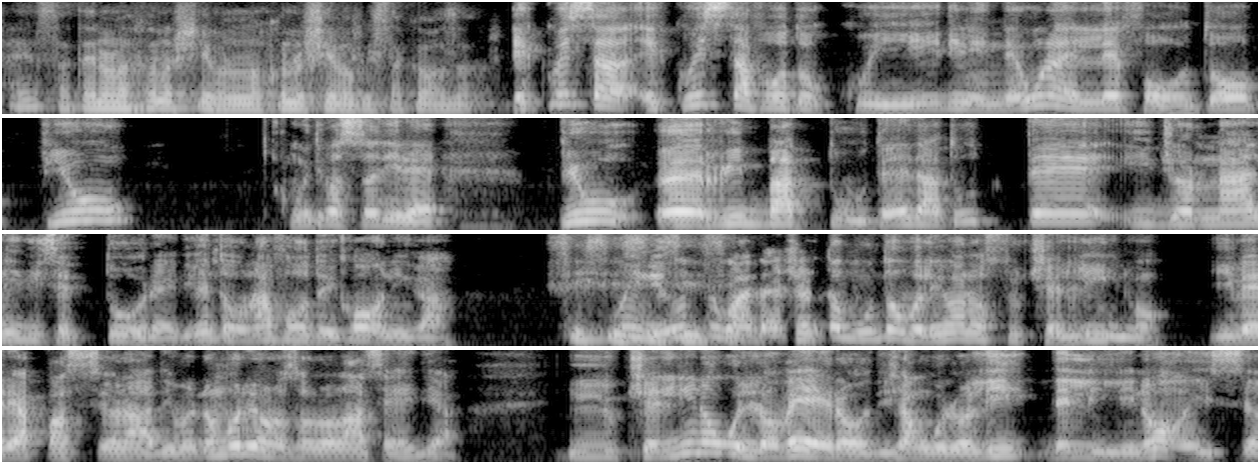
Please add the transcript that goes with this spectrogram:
Pensa, te non la conoscevo, non la conoscevo questa cosa. E questa, e questa foto qui divenne una delle foto più, come ti posso dire, più eh, ribattute da tutti i giornali di settore. Diventa una foto iconica. Sì, sì, Quindi sì, tutti sì, quanti sì. a un certo punto volevano sto uccellino i veri appassionati, non volevano solo la sedia. L'uccellino, quello vero, diciamo quello lì dell'Illinois,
